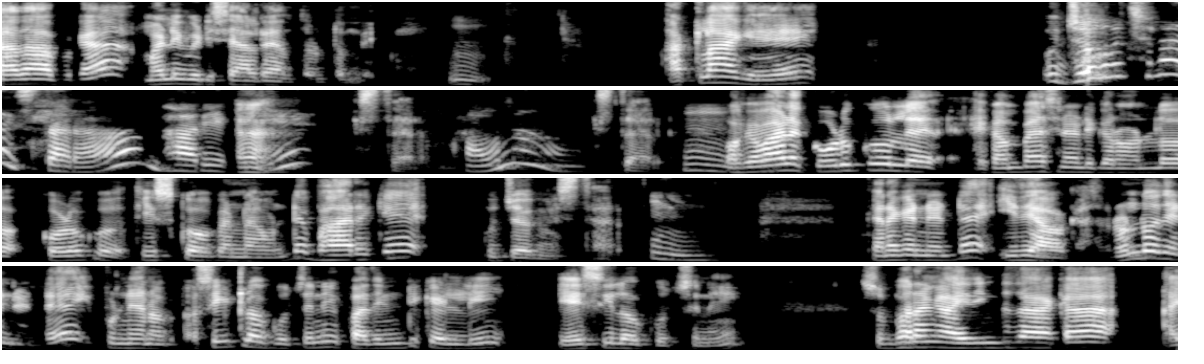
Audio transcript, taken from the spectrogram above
దాదాపుగా మళ్ళీ వీడి శాలరీ ఎంత ఉంటుంది. అట్లాగే ఉద్యోగం ఇచ్చినా ఇస్తారా భార్యకి? ఇస్తారమ్మా అవునా? ఇస్తారు. ఒకవేళ కొడుకు కంపాసినెంట్ గ్రౌండ్లో కొడుకు తీసుకోకుండా ఉంటే భార్యకే ఉద్యోగం ఇస్తారు. కనుక ఏంటంటే ఇది అవకాశం. రెండోది ఏంటంటే ఇప్పుడు నేను ఒక సీట్లో కూర్చుని పదింటికి వెళ్ళి ఏసీలో కూర్చుని శుభ్రంగా ఐదింటి దాకా ఆ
